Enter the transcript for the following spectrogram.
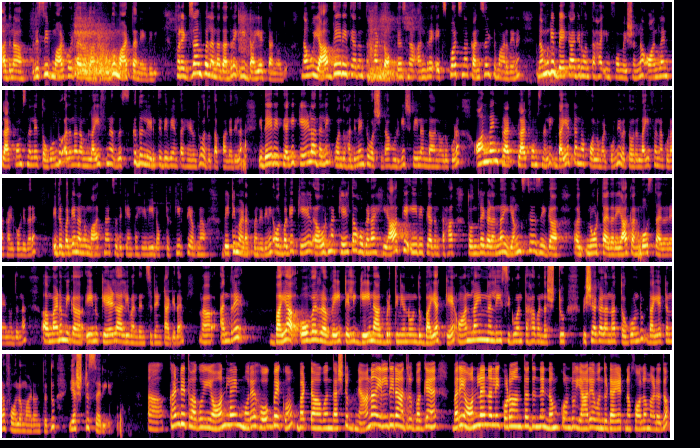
ಅದನ್ನು ರಿಸೀವ್ ಮಾಡ್ಕೊಳ್ತಾ ಇರೋದಾಗಿರ್ಬೋದು ಮಾಡ್ತಾನೆ ಇದ್ದೀವಿ. ಫಾರ್ ಎಕ್ಸಾಂಪಲ್ ಅನ್ನೋದಾದರೆ ಈ ಡಯಟ್ ಅನ್ನೋದು. ನಾವು ಯಾವುದೇ ರೀತಿಯಾದಂತಹ ಡಾಕ್ಟರ್ಸ್ನ ಅಂದರೆ ಎಕ್ಸ್ಪರ್ಟ್ಸ್ನ ಕನ್ಸಲ್ಟ್ ಮಾಡದೇನೆ ನಮಗೆ ಬೇಕಾಗಿರುವಂತಹ ಇನ್ಫಾರ್ಮೇಷನ್ನ ಆನ್ಲೈನ್ ಪ್ಲ್ಯಾಟ್ಫಾರ್ಮ್ಸ್ನಲ್ಲೇ ತೊಗೊಂಡು ಅದನ್ನು ನಮ್ಮ ಲೈಫ್ನ ರಿಸ್ಕ್ದಲ್ಲಿ ಇಡ್ತಿದ್ದೀವಿ ಅಂತ ಹೇಳೋದು ಅದು ತಪ್ಪಾಗೋದಿಲ್ಲ. ಇದೇ ರೀತಿಯಾಗಿ ಕೇರಳದಲ್ಲಿ ಒಂದು ಹದಿನೆಂಟು ವರ್ಷದ ಹುಡುಗಿ ಶ್ರೀನಂದ ಅನ್ನೋರು ಕೂಡ ಆನ್ಲೈನ್ ಪ್ಲಾಟ್ ಡಯಟನ್ನು ಫಾಲೋ ಮಾಡಿಕೊಂಡು ಇವತ್ತು ಅವರ ಲೈಫನ್ನು ಕೂಡ ಕಳ್ಕೊಂಡಿದ್ದಾರೆ. ಇದ್ರ ಬಗ್ಗೆ ನಾನು ಮಾತನಾಡ್ಸೋದಕ್ಕೆ ಅಂತ ಹೇಳಿ ಡಾಕ್ಟರ್ ಕೀರ್ತಿ ಅವ್ರನ್ನ ಭೇಟಿ ಮಾಡಕ್ಕೆ ಬಂದಿದ್ದೀನಿ. ಅವ್ರ ಬಗ್ಗೆ ಕೇಳ್, ಅವ್ರನ್ನ ಕೇಳ್ತಾ ಹೋಗೋಣ, ಯಾಕೆ ಈ ರೀತಿಯಾದಂತಹ ತೊಂದರೆಗಳನ್ನು ಯಂಗ್ಸ್ಟರ್ಸ್ ಈಗ ನೋಡ್ತಾ ಇದ್ದಾರೆ, ಯಾಕೆ ಅನುಭವಿಸ್ತಾ ಇದ್ದಾರೆ ಅನ್ನೋದನ್ನು. ಮೇಡಮ್ ಈಗ ಏನು ಕೇರಳ ಅಲ್ಲಿ ಒಂದು ಇನ್ಸಿಡೆಂಟ್ ಆಗಿದೆ. ಅಂದರೆ ಭಯ ಓವರ್ ವೆಯ್ಟ್ ಎಲ್ಲಿ ಗೇನ್ ಆಗ್ಬಿಡ್ತೀನಿ ಅನ್ನೋ ಒಂದು ಭಯಕ್ಕೆ ಆನ್ಲೈನ್ನಲ್ಲಿ ಸಿಗುವಂತಹ ಒಂದಷ್ಟು ವಿಷಯಗಳನ್ನು ತಗೊಂಡು ಡಯೆಟನ್ನು ಫಾಲೋ ಮಾಡುವಂಥದ್ದು ಎಷ್ಟು ಸರಿ. ಖಂಡಿತವಾಗೂ ಈ ಆನ್ಲೈನ್ ಮೊರೆ ಹೋಗಬೇಕು ಬಟ್ ಒಂದಷ್ಟು ಜ್ಞಾನ ಇಲ್ದಿರ ಅದ್ರ ಬಗ್ಗೆ ಬರೀ ಆನ್ಲೈನಲ್ಲಿ ಕೊಡೋ ಅಂಥದ್ದನ್ನೇ ನಂಬಿಕೊಂಡು ಯಾರೇ ಒಂದು ಡಯಟ್ನ ಫಾಲೋ ಮಾಡೋದು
